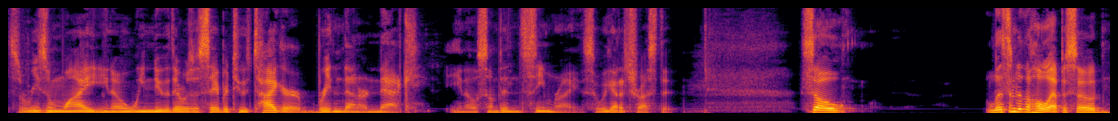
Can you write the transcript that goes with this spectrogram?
It's the reason why, you know, we knew there was a saber-toothed tiger breathing down our neck. You know, something didn't seem right. So we got to trust it. So listen to the whole episode.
